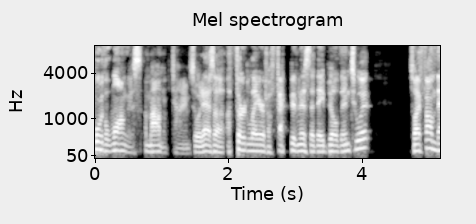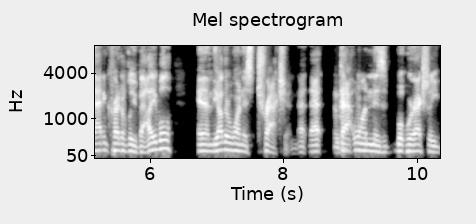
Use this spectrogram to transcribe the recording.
for the longest amount of time. So it has a, a third layer of effectiveness that they build into it. So I found that incredibly valuable. And the other one is traction. That that Okay. that one is what we're actually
